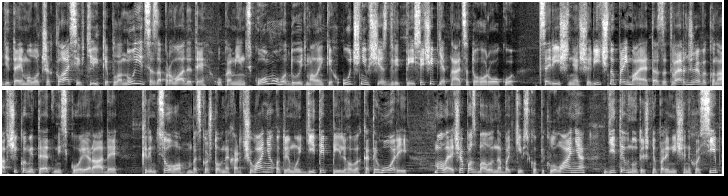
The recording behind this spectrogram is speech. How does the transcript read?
дітей молодших класів тільки планується запровадити, у Кам'янському годують маленьких учнів ще з 2015 року. Це рішення щорічно приймає та затверджує виконавчий комітет міської ради. Крім цього, безкоштовне харчування отримують діти пільгових категорій. Малеча позбавлена батьківського піклування, діти внутрішньопереміщених осіб,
